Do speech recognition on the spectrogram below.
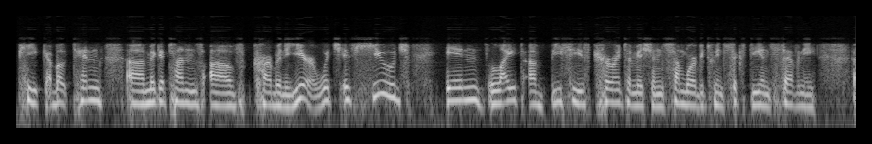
peak about 10 uh, megatons of carbon a year, which is huge in light of BC's current emissions somewhere between 60 and 70 uh,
